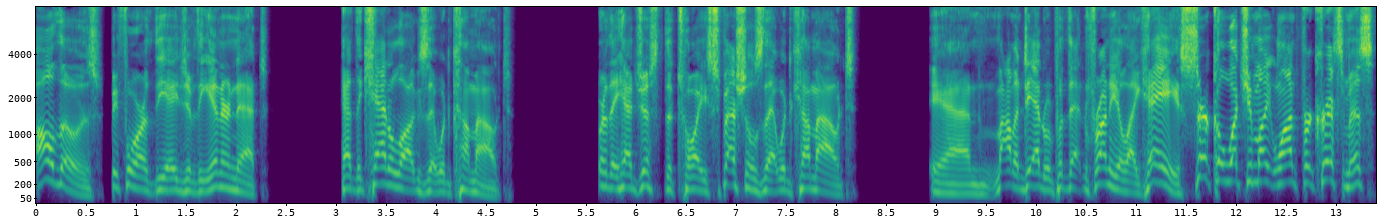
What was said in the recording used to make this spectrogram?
all those before the age of the internet had the catalogs that would come out, or they had just the toy specials that would come out. And mom and dad would put that in front of you, like, hey, circle what you might want for Christmas.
